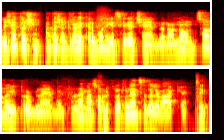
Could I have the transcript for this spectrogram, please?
250 centrali a carbone che si riaccendono non sono il problema, il problema sono le flatulenze delle vacche. Sì,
